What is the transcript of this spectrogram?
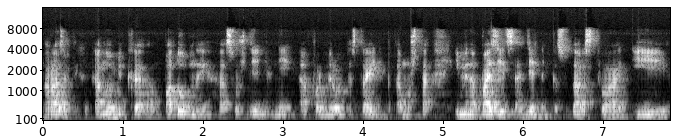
развитых экономик подобные осуждения они формируют настроение, потому что именно позиция отдельных государств и,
